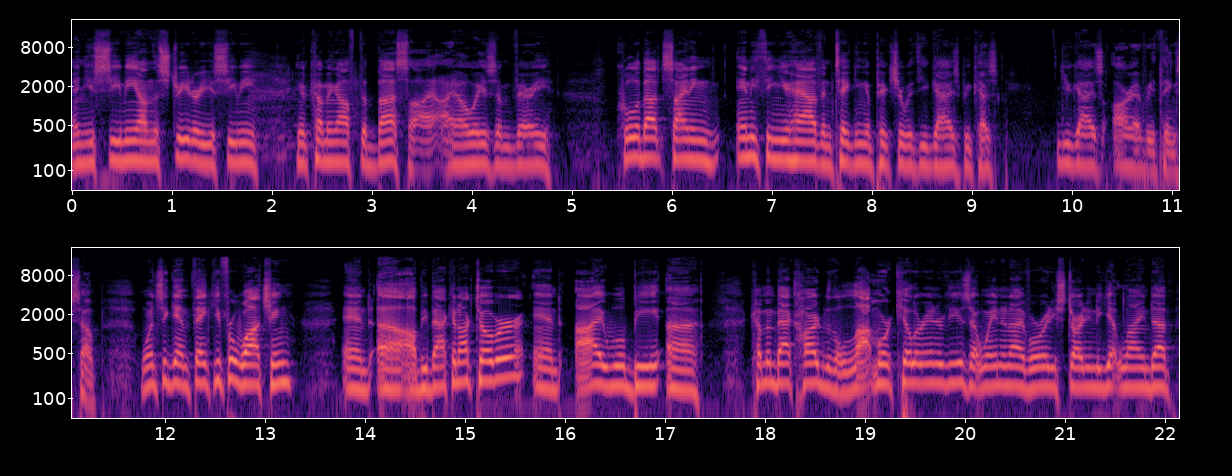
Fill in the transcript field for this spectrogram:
and you see me on the street or you see me, you know, coming off the bus, I, I always am very cool about signing anything you have and taking a picture with you guys because you guys are everything. So once again, thank you for watching. And uh, I'll be back in October, and I will be uh, coming back hard with a lot more killer interviews that Wayne and I have already starting to get lined up.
